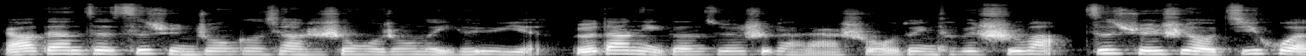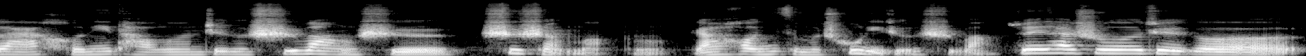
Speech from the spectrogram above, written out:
然后，但在咨询中更像是生活中的一个预演，比如当你跟咨询师表达说我对你特别失望，咨询师有机会来和你讨论这个失望是是什么，嗯，然后你怎么处理这个失望。所以他说这个。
